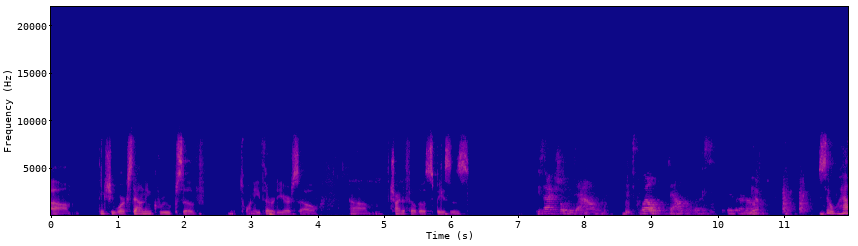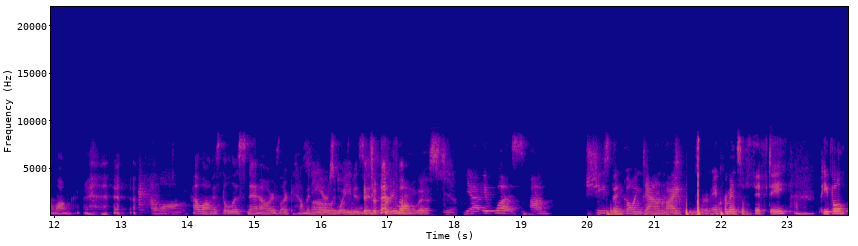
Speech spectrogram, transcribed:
Um, I think she works down in groups of 20, 30 or so, um, trying to fill those spaces. She's actually down, well, down the list, believe it or not. So how long, How long? how long is the list now, or like how many Oh, years don't wait know. is it? It's a pretty long list. Yeah, it was. Um, she's been going down by sort of increments of fifty Mhm. people.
